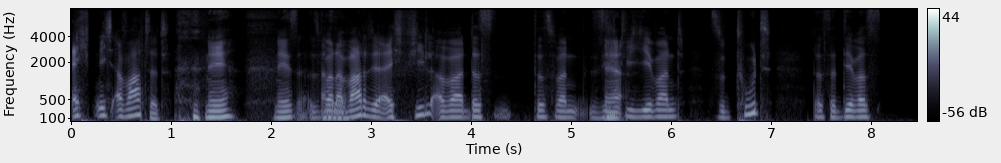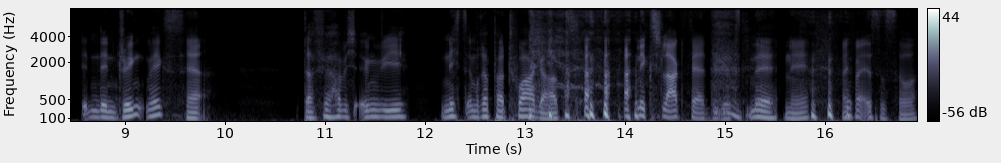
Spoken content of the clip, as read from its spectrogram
echt nicht erwartet. Nee, nee. es- Also man erwartet ja echt viel, aber dass, dass man sieht, Ja. wie jemand so tut, dass er dir was in den Drink mixt, Ja. dafür habe ich irgendwie nichts im Repertoire gehabt. Nichts Schlagfertiges. nee. Nee, manchmal ist es so.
